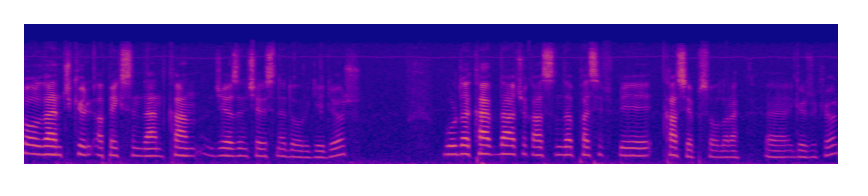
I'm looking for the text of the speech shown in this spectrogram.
Sol ventrikül apeksinden kan cihazın içerisine doğru geliyor. Burada kalp daha çok aslında pasif bir kas yapısı olarak e, gözüküyor.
